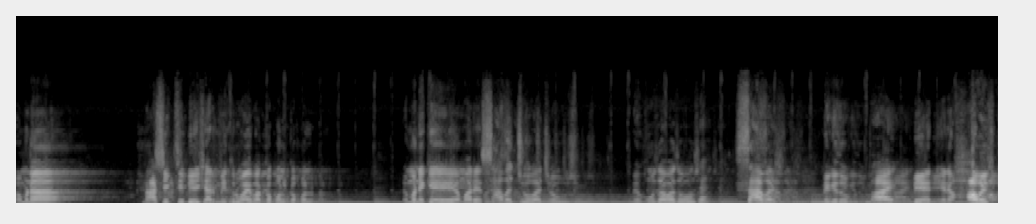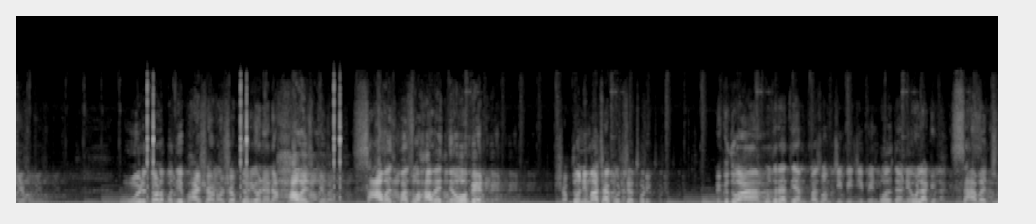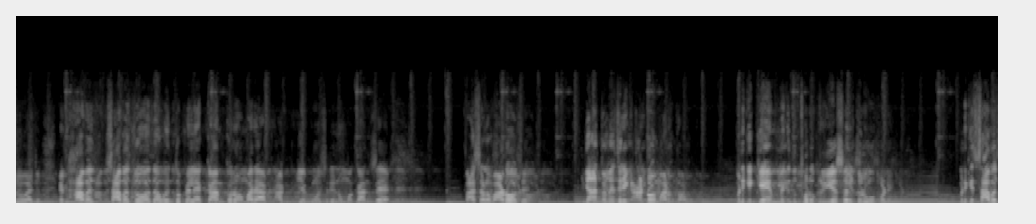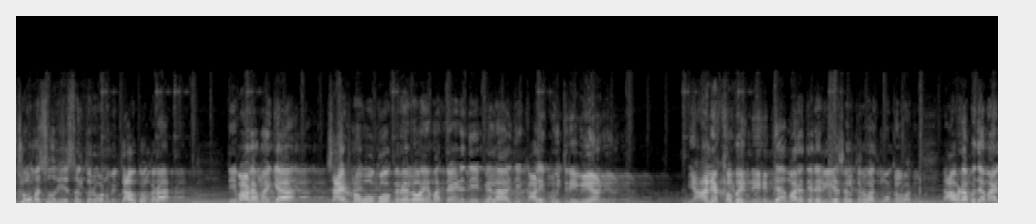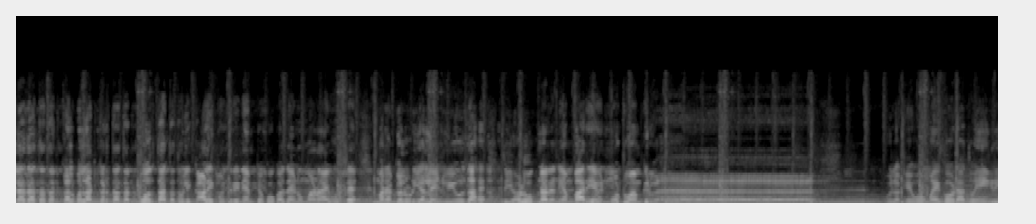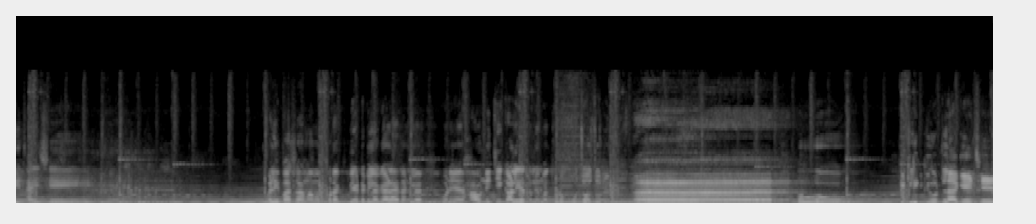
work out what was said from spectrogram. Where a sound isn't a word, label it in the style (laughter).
હમણાં નાસિકથી બે ચાર મિત્રો આવ્યા કપલ કપલમાં. મને કે, અમારે સાવજ જોવા જવું છે. મેં હું જવા જવું છે? સાવજ. મેં કીધું, ભાઈ, બેન, એને હાવજ કહેવાય. મૂળ તળપદી ભાષાનો શબ્દ રહ્યો ને એને હાવજ કહેવાય. સાવજ પાછું હાવજ ને હોભે ને શબ્દોની માથાકૂટ છે થોડીક. મેં કીધું, આ ગુજરાતી આમ પાછું આમ ચીપી ચીપીને બોલતા હોય ને એવું લાગે. સાવજ જોવા જો મેં હાવજ, સાવજ જોવા જવું હોય ને તો પેલા એક કામ કરો, અમારે આ એકમશ્રીનું મકાન છે, પાછળ વાડો છે. ત્યાં તમે જરીક આંટો મારતા હો. મને કે, કેમ? મેં કીધું, થોડુંક રિહર્સલ કરવું પડે. મને કે, સાવજ જોવામાં શું રિહર્સલ કરવાનું? મેં જાવ તો ખરા. તે વાડામાં ગયા ઝાયરનો ઓઘો કરેલો, એમાં ત્રણ દી પેલા હજી કાળી કૂતરી વિયાણે એ આને ખબર નહીં, સમજ્યા? મારે તેને રિહર્સલ કરવા જ મોકલવા આવડા બધા માયલા જતા હતા ને કલબલાટ કરતા હતા ને બોલતા હતા તો ઓલી કાળી કૂતરીને એમ કે કોક અજાયનું માણા આવ્યું છે, મારા ગલુડિયા લઈને વ્યૂ જાહે, તો એ હળુકનારે આમ બારી આવીને મોઢું આમ કર્યું બોલો કે, ઓ માય ગોડ, આ તો એંગ્રી થાય છે. વળી પાછા આમ થોડાક બે ડગલા ગાળ્યા ને એટલે કોણે હાવ નીચી કાળી હતું ને એમાં થોડુંક ઊંચો ઓહ કેટલી ક્યુટ લાગે છે.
